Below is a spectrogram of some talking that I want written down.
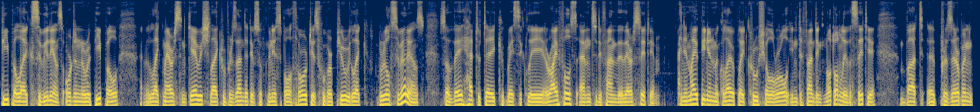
people like civilians, ordinary people, uh, like Mayor Senkevych, like representatives of municipal authorities who were purely like real civilians. So they had to take basically rifles and defend their city. And in my opinion, Mykolaiv played crucial role in defending not only the city, but uh, preserving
